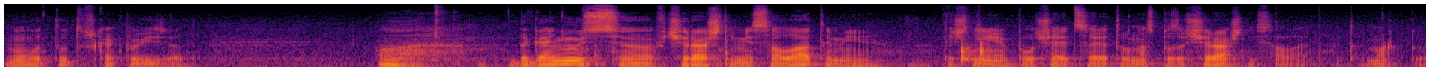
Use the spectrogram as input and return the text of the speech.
Ну, вот тут уж как повезет. Догонюсь э, вчерашними салатами. Точнее, получается, это у нас позавчерашний салат. Это морк... Э,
